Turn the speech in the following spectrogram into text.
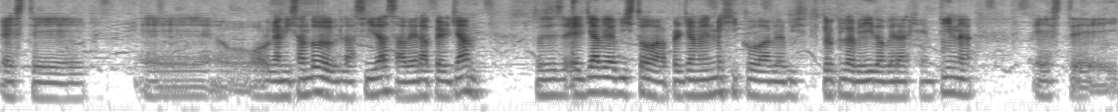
este, eh, organizando las idas a ver a Pearl Jam. Entonces él ya había visto a Pearl Jam en México, había visto, creo que lo había ido a ver a Argentina, este,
